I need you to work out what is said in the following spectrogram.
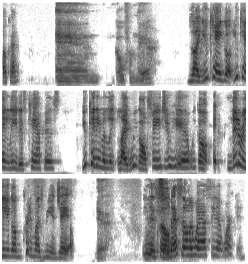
Okay. and go from there. Like you can't go, you can't leave this campus. You can't even leave, like we're gonna feed you here. we're gonna it, literally you're gonna pretty much be in jail. Yeah. And so, that's the only way I see that working.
